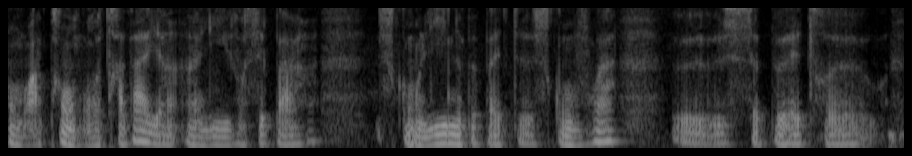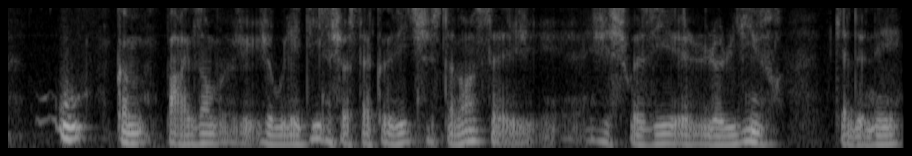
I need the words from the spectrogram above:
on, après, on retravaille un, un livre. C'est pas ce qu'on lit ne peut pas être ce qu'on voit. Euh, ça peut être euh, ou comme par exemple, je, vous l'ai dit, Shostakovich, justement, j'ai choisi le livre qui a donné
